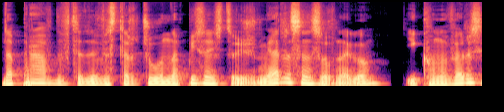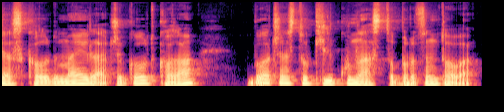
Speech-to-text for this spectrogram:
Naprawdę wtedy wystarczyło napisać coś w miarę sensownego i konwersja z cold maila czy cold calla była często kilkunastoprocentowa.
